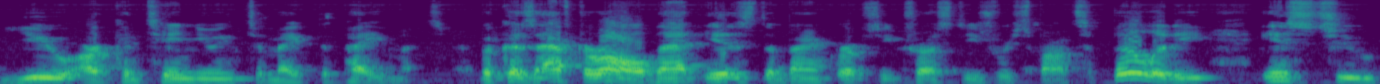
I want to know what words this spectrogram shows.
you are continuing to make the payments. Because after all, that is the bankruptcy trustee's responsibility is to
